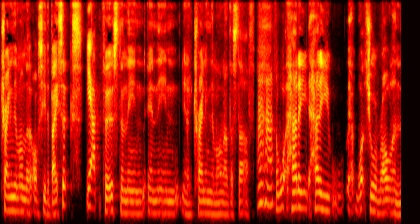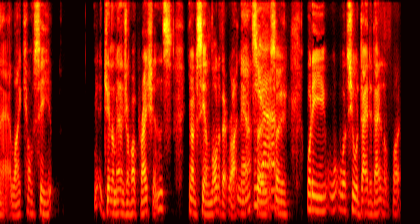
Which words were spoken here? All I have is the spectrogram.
training them on the obviously the basics Yeah. first, and then and then you know training them on other stuff. Mhm. What? How do you? How do you? What's your role in that? Like, obviously. General manager of operations, you obviously a lot of it right now. So, Yeah. so what do you? What's your day to day look like?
